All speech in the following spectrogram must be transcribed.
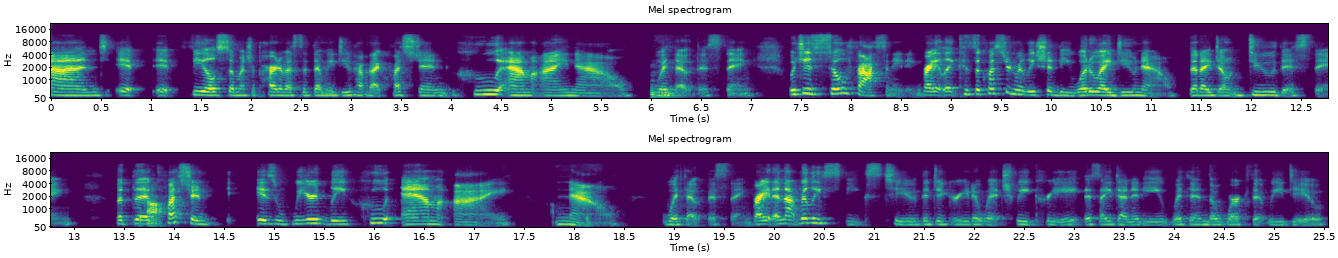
and it it feels so much a part of us that then we do have that question who am i now mm-hmm. without this thing which is so fascinating right like because the question really should be what do i do now that i don't do this thing but the question is weirdly who am i now without this thing right and that really speaks to the degree to which we create this identity within the work that we do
